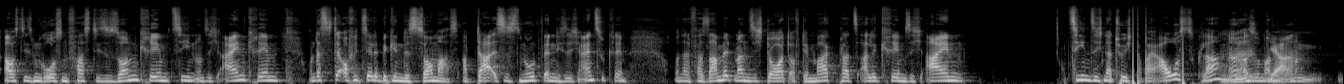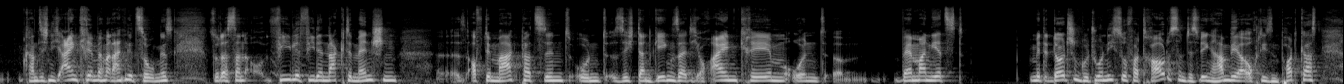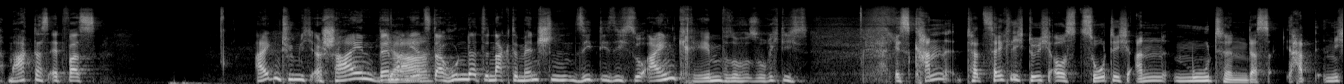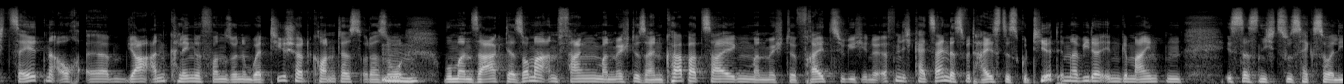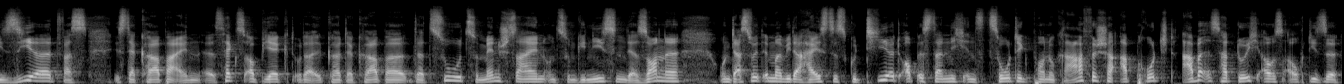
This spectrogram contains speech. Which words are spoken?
aus diesem großen Fass diese Sonnencreme ziehen und sich eincremen. Und das ist der offizielle Beginn des Sommers. Ab da ist es notwendig, sich einzucremen. Und dann versammelt man sich dort auf dem Marktplatz, alle cremen sich ein, ziehen sich natürlich dabei aus, klar. Ne? Also man, ja. man kann sich nicht eincremen, wenn man angezogen ist, sodass dann viele, viele nackte Menschen äh, auf dem Marktplatz sind und sich dann gegenseitig auch eincremen. Und ähm, wenn man jetzt mit der deutschen Kultur nicht so vertraut ist, und deswegen haben wir ja auch diesen Podcast, mag das etwas eigentümlich erscheinen, wenn Ja. man jetzt da hunderte nackte Menschen sieht, die sich so eincremen, so, so richtig. Es kann tatsächlich durchaus zotig anmuten. Das hat nicht selten auch ähm, ja, Anklänge von so einem Wet-T-Shirt-Contest oder so, wo man sagt, der Sommer anfangen, man möchte seinen Körper zeigen, man möchte freizügig in der Öffentlichkeit sein. Das wird heiß diskutiert immer wieder in Gemeinden. Ist das nicht zu sexualisiert? Was ist der Körper ein äh, Sexobjekt oder gehört der Körper dazu, zum Menschsein und zum Genießen der Sonne? Und das wird immer wieder heiß diskutiert, ob es dann nicht ins zotig-pornografische abrutscht. Aber es hat durchaus auch diese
